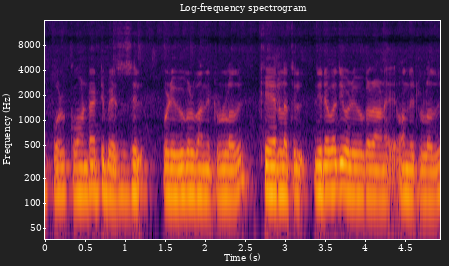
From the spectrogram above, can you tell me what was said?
ഇപ്പോൾ കോൺട്രാക്റ്റ് ബേസിസിൽ ഒഴിവുകൾ വന്നിട്ടുള്ളത്. കേരളത്തിൽ നിരവധി ഒഴിവുകളാണ് വന്നിട്ടുള്ളത്.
